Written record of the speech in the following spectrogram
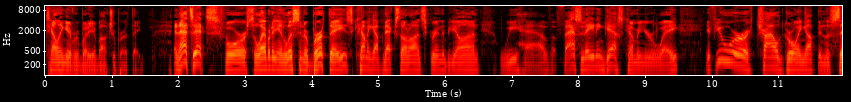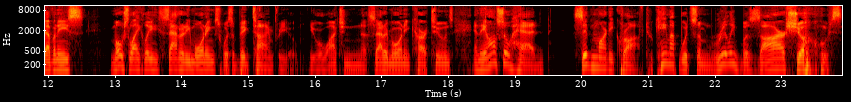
telling everybody about your birthday. And that's it for celebrity and listener birthdays. Coming up next on On Screen and Beyond, we have a fascinating guest coming your way. If you were a child growing up in the 70s, most likely Saturday mornings was a big time for you. You were watching uh, Saturday morning cartoons, and they also had Sid and Marty Krofft, who came up with some really bizarre shows.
